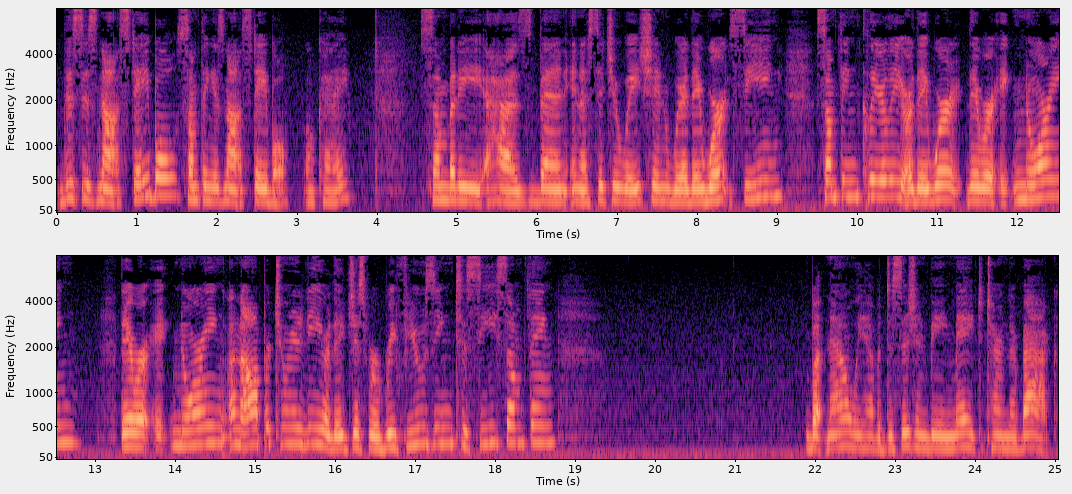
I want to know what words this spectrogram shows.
this is not stable. Something is not stable. Okay. Somebody has been in a situation where they weren't seeing something clearly or they were they were ignoring they were ignoring an opportunity or they just were refusing to see something but now we have a decision being made to turn their back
